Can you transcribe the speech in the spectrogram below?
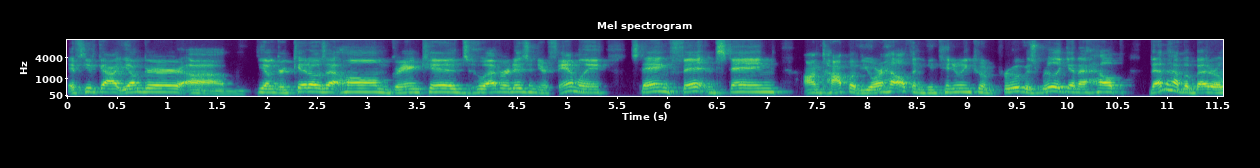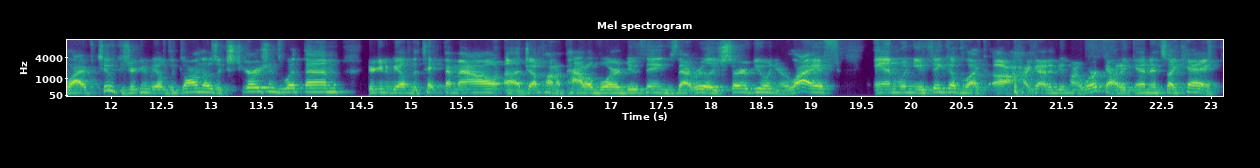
if you've got younger um, younger kiddos at home, grandkids, whoever it is in your family, staying fit and staying on top of your health and continuing to improve is really going to help them have a better life too. Because you're going to be able to go on those excursions with them. You're going to be able to take them out, uh, jump on a paddleboard, do things that really serve you in your life and when you think of like, oh, I got to do my workout again, it's like, hey,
